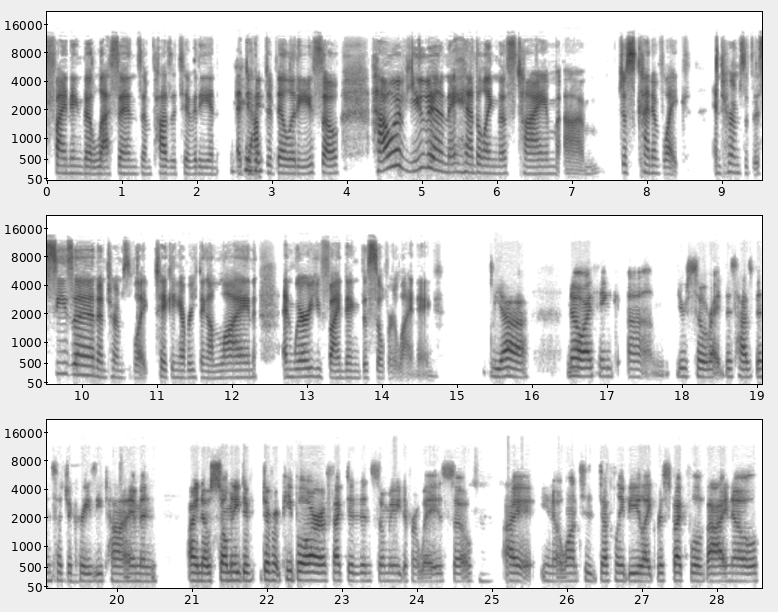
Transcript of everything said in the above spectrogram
finding the lessons and positivity and adaptability. so, how have you been handling this time? Um, just kind of like in terms of the season, in terms of like taking everything online, and where are you finding the silver lining? Yeah. No, I think um, you're so right. This has been such a Mhm. crazy time, and I know so many di- different people are affected in so many different ways. So mm-hmm. I, you know, want to definitely be like respectful of that. I know,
